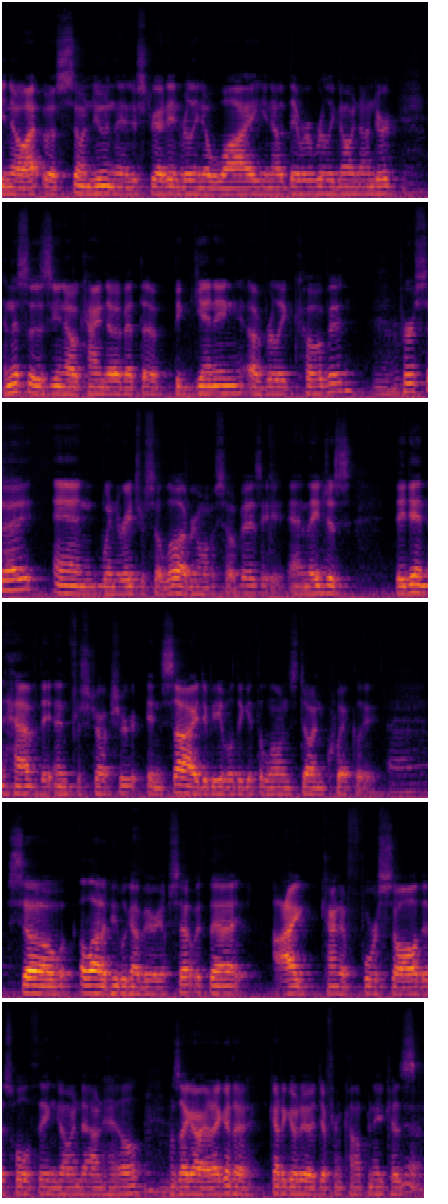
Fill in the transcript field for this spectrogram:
you know, I was so new in the industry, I didn't really know why, you know, they were really going under. And this was, you know, kind of at the beginning of really COVID Mm-hmm. per se. And when rates were so low, everyone was so busy. And they just, they didn't have the infrastructure inside to be able to get the loans done quickly. So a lot of people got very upset with that. I kind of foresaw this whole thing going downhill. I was like, all right, I gotta gotta go to a different company because Yeah.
